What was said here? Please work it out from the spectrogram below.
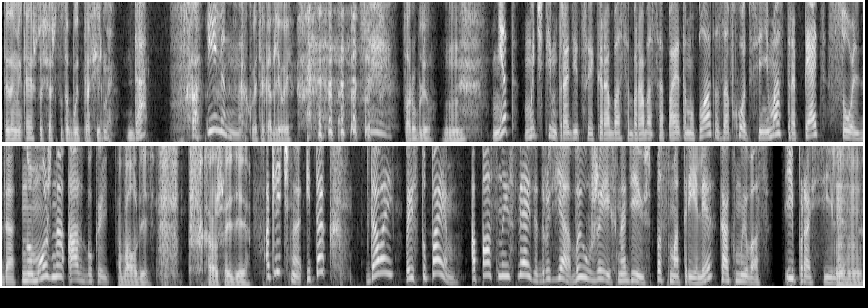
Ты намекаешь, что сейчас что-то будет про фильмы? Да. Ха, Именно. Какой то годливый. Порублю. Нет, мы чтим традиции Карабаса-Барабаса, поэтому плата за вход в Синемастро 5 сольда. Но можно азбукой. Обалдеть. Хорошая идея. Отлично. Итак, давай приступаем. Опасные связи, друзья, вы уже их, надеюсь, посмотрели, как мы вас и просили. Угу.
